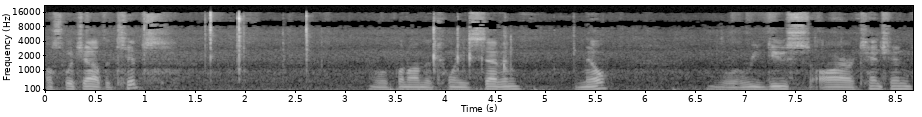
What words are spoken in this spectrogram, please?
I'll switch out the tips. We'll put on the 27 mil. We'll reduce our tension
